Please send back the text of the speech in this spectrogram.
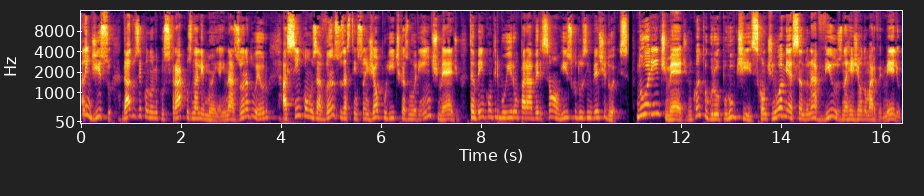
Além disso, dados econômicos fracos fracos na Alemanha e na zona do euro, assim como os avanços das tensões geopolíticas no Oriente Médio, também contribuíram para a aversão ao risco dos investidores. No Oriente Médio, enquanto o grupo Houthis continua ameaçando navios na região do Mar Vermelho,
